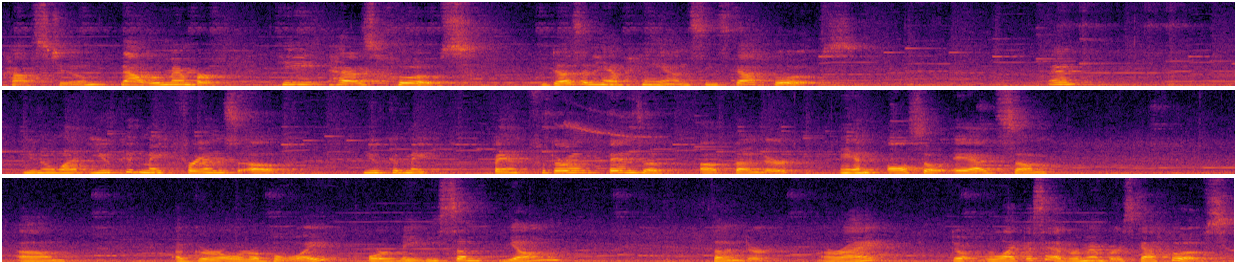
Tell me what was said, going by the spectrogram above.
costume. Now remember, he has hooves. He doesn't have hands, he's got hooves. And you know what? You could make friends of, you could make friends of, of thunder and also add some um, a girl or a boy, or maybe some young thunder, all right? Don't, like I said, remember, it's got hooves,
